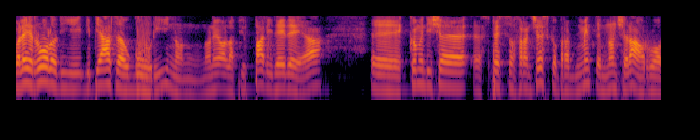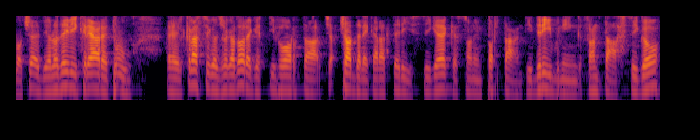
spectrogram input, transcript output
qual è il ruolo di, di Piazza? Auguri non, non, ne ho la più pallida idea. Eh, come dice eh, spesso Francesco probabilmente non ce l'ha un ruolo cioè lo devi creare tu. Eh, il classico giocatore che ti porta, ha delle caratteristiche che sono importanti, dribbling fantastico,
